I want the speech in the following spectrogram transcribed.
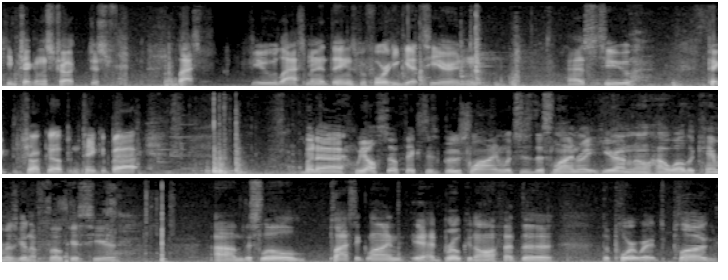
keep checking this truck. Just last few last minute things before he gets here and has to pick the truck up and take it back. But uh, we also fixed his boost line, which is this line right here. I don't know how well the camera's gonna focus here. Um, this little plastic line, it had broken off at the, the port where it's plugged.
